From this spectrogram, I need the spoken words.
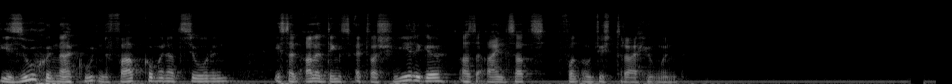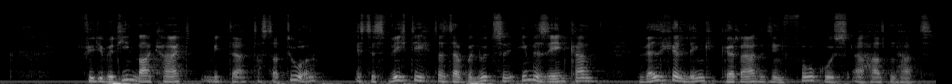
Die Suche nach guten Farbkombinationen ist dann allerdings etwas schwieriger als der Einsatz von Unterstreichungen. Für die Bedienbarkeit mit der Tastatur ist es wichtig, dass der Benutzer immer sehen kann, welcher Link gerade den Fokus erhalten hat.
